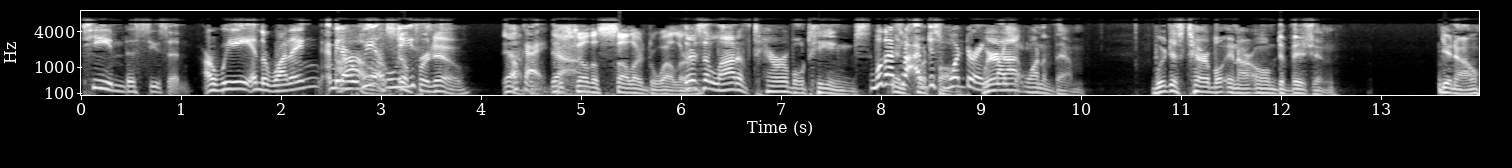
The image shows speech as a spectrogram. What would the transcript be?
team this season? Are we in the running? I mean, are Oh, we at It's still least Purdue. Yeah, Okay. They're Yeah. still the cellar dweller. There's a lot of terrible teams. Well, that's in what I'm just wondering, We're like- not one of them. We're just terrible in our own division. You know.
